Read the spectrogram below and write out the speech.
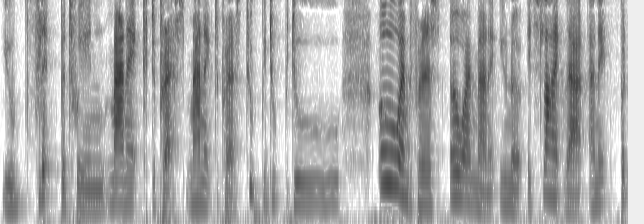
you flip between manic, depressed, manic, depressed, doopy doopy doo. Oh, I'm depressed. Oh, I'm manic. You know, it's like that. And it. But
